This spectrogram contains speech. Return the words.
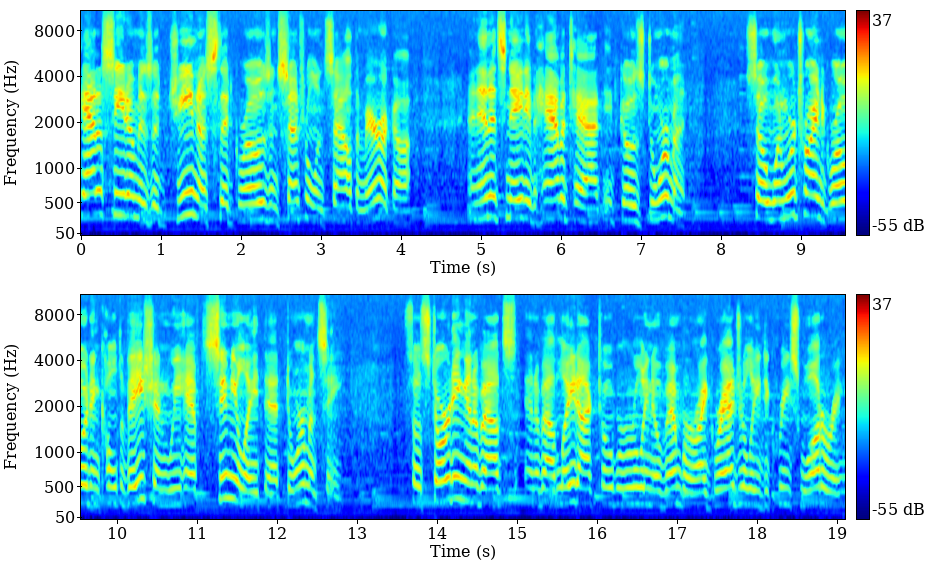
Catasetum is a genus that grows in Central and South America, and in its native habitat, it goes dormant. So when we're trying to grow it in cultivation, we have to simulate that dormancy. So starting in about, in about late October, early November, I gradually decrease watering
